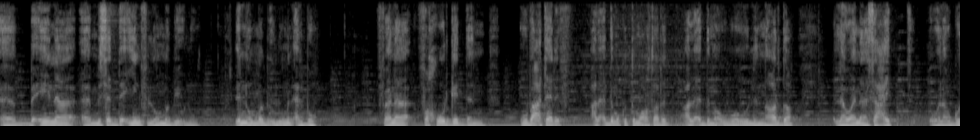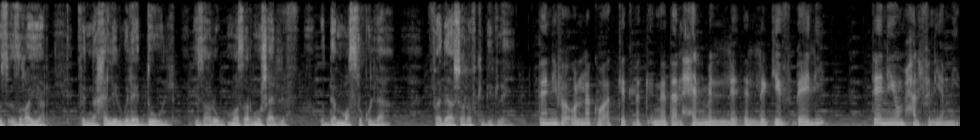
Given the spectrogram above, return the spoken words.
آه، بقينا آه، مصدقين في اللي هم بيقولوه لأن هم بيقولوه من قلبهم. فأنا فخور جدا وبعترف على قد ما كنت معترض على قد ما بقول النهارده لو أنا ساعدت ولو جزء صغير في إن أخلي الولاد دول يظهروا بمظهر مشرف قدام مصر كلها فده شرف كبير ليا. تاني بقول لك وأكد لك إن ده الحلم اللي, اللي جه في بالي تاني يوم حلف اليمين.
